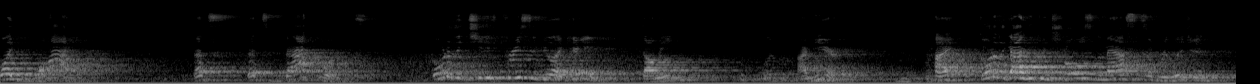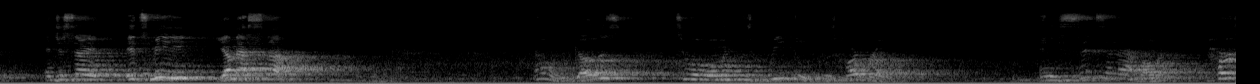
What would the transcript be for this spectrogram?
Like, why? That's, that's backwards. Go to the chief priest and be like, hey, dummy, I'm here. Right? Go to the guy who controls the masses of religion and just say, it's me, you messed up. No, he goes to a woman who's weeping, who's heartbroken. And he sits in that moment. Her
